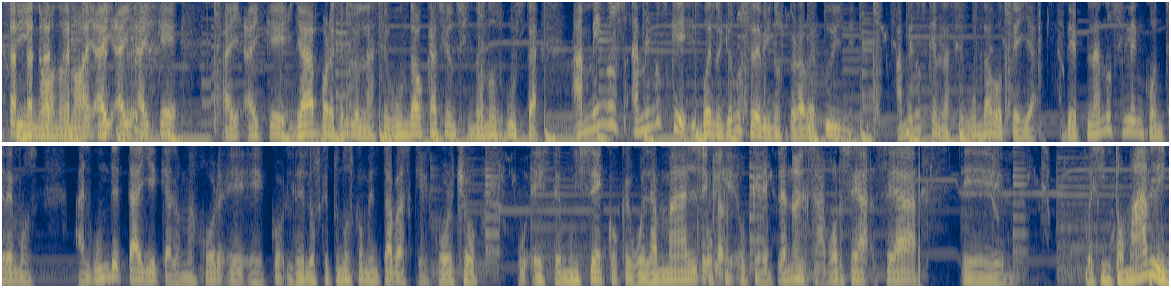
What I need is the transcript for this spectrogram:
Sí, no, no, no. Hay, hay, hay que hay, hay, que, ya por ejemplo, en la segunda ocasión, si no nos gusta, a menos, a menos que, bueno, yo no sé de vinos, pero a ver, tú dime, a menos que en la segunda botella, de plano sí le encontremos algún detalle que a lo mejor eh, eh, de los que tú nos comentabas, que el corcho esté muy seco, que huela mal, o, que, o, que, de plano el sabor sea, sea eh, pues intomable,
